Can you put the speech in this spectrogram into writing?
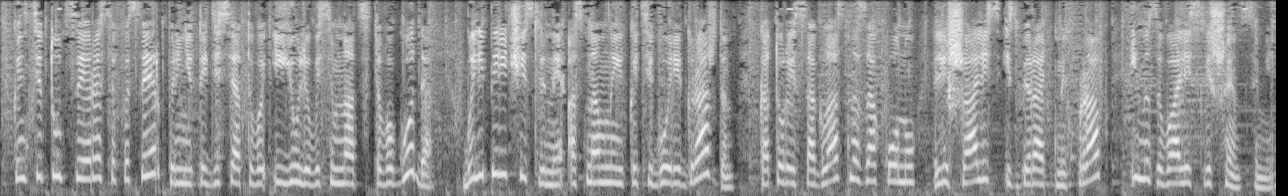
В Конституции РСФСР, принятой 10 июля 18 года, были перечислены основные категории граждан, которые, согласно закону, лишались избирательных прав и назывались лишенцами.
